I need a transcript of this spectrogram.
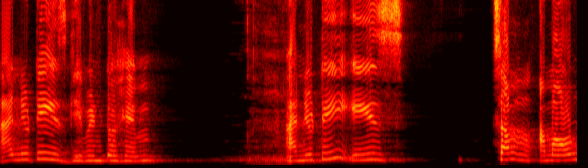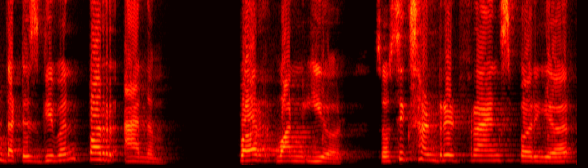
Annuity is given to him. Annuity is some amount that is given per annum, per one year. So 600 francs per year,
